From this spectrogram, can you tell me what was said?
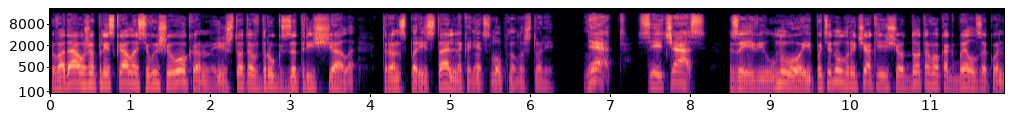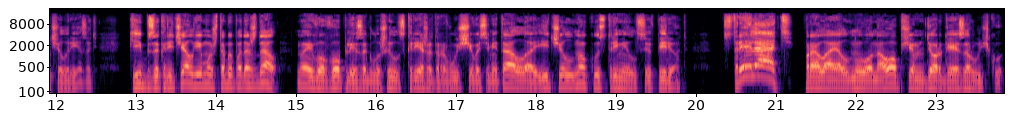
Вода уже плескалась выше окон, и что-то вдруг затрещало. Транспористаль, наконец, лопнула, что ли. «Нет, сейчас!» — заявил Нуо и потянул рычаг еще до того, как Белл закончил резать. Кип закричал ему, чтобы подождал, но его вопли заглушил скрежет рвущегося металла, и челнок устремился вперед. «Стрелять!» — пролаял Нуо на общем, дергая за ручку.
